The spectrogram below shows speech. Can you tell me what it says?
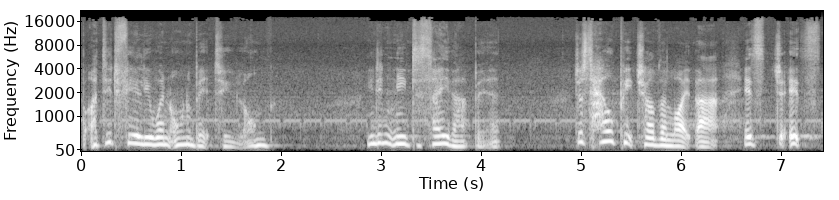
But I did feel you went on a bit too long. You didn't need to say that bit. Just help each other like that. It's, it's,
